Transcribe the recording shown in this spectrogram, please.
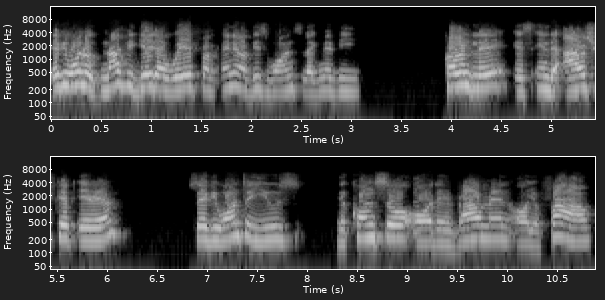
If you want to navigate away from any of these ones, like maybe currently it's in the R script area. So if you want to use the console or the environment or your file,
